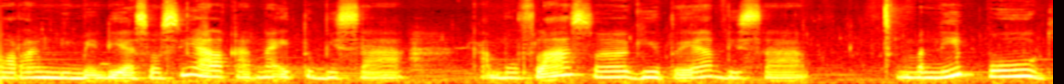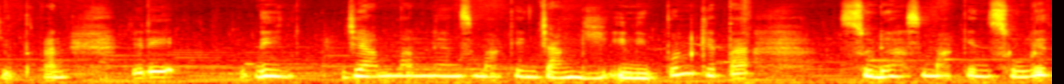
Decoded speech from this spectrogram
orang di media sosial karena itu bisa kamuflase gitu ya, bisa menipu gitu kan. Jadi di zaman yang semakin canggih ini pun kita sudah semakin sulit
